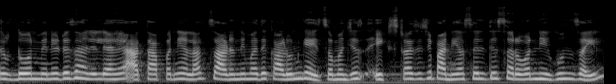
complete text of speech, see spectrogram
तर दोन मिनिटे झालेले आहे. आता आपण याला चाळणीमध्ये काढून घ्यायचं. म्हणजेच एक्स्ट्राचे जे पाणी असेल ते सर्व निघून जाईल.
